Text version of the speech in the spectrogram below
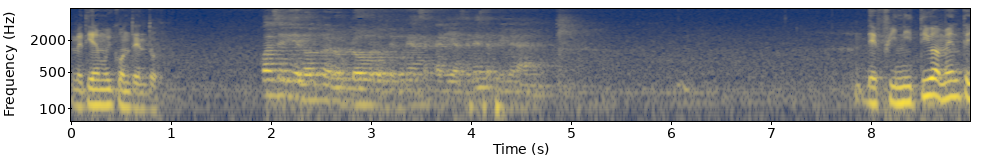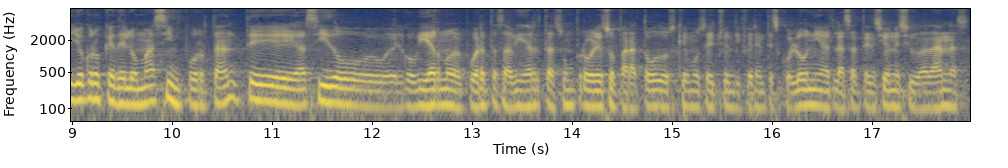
me tiene muy contento. ¿Cuál sería el otro de los logros de Julián Zacarías en este primer año? Definitivamente yo creo que de lo más importante ha sido el gobierno de puertas abiertas, un progreso para todos que hemos hecho en diferentes colonias, las atenciones ciudadanas,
